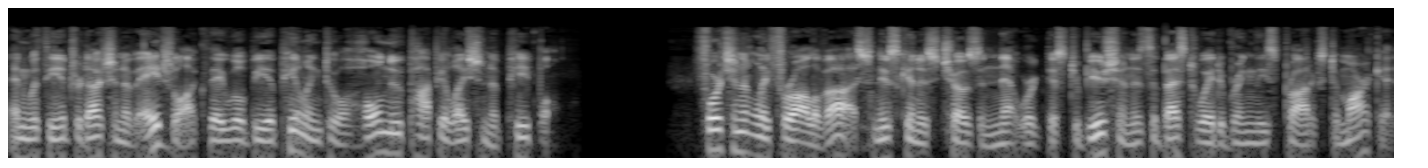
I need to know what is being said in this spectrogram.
and with the introduction of ageLOC, they will be appealing to a whole new population of people. Fortunately for all of us, Nu Skin has chosen network distribution as the best way to bring these products to market.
